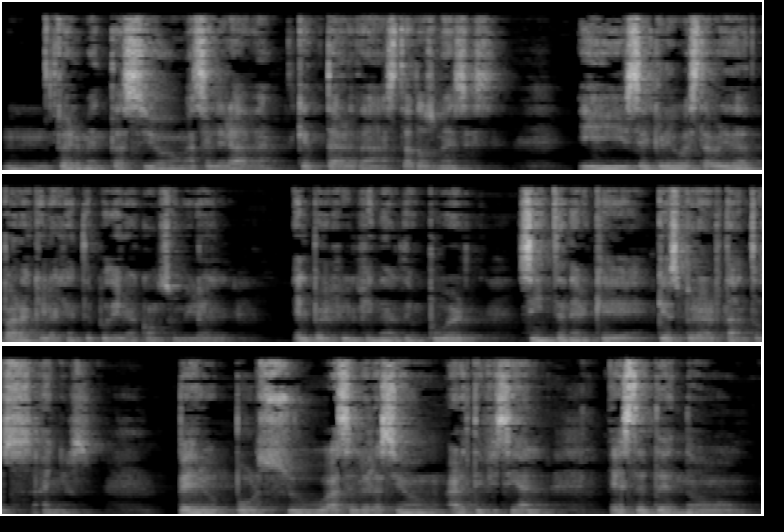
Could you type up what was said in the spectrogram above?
mm, fermentación acelerada que tarda hasta dos meses. Y se creó esta variedad para que la gente pudiera consumir el, perfil final de un puert sin tener que esperar tantos años pero por su aceleración artificial, este té no,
